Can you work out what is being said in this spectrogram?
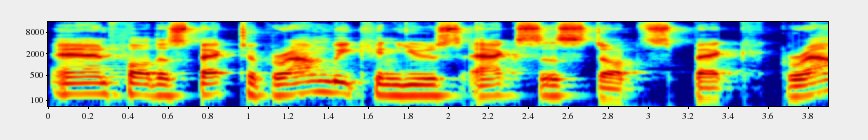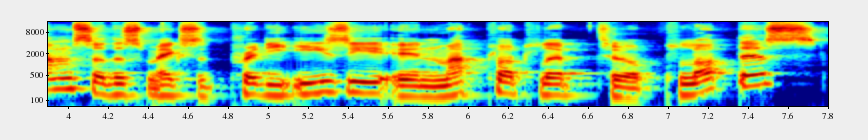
And for the spectrogram, we can use axis.specgram. So this makes it pretty easy in matplotlib to plot this.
